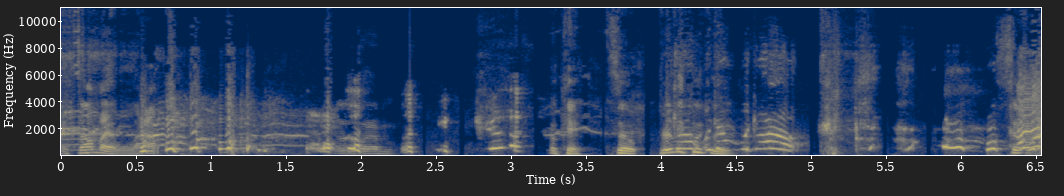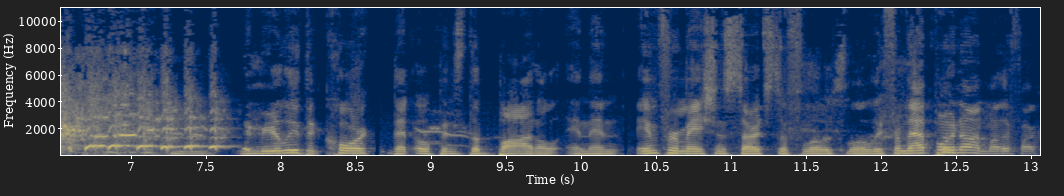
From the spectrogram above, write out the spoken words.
it's on my lap. I don't know what I'm- Okay, so really quickly, Look out! So merely the cork that opens the bottle, and then information starts to flow slowly from that point on, motherfucker.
